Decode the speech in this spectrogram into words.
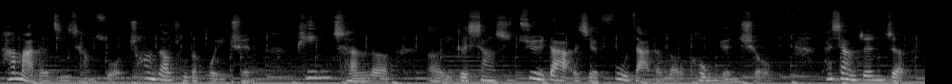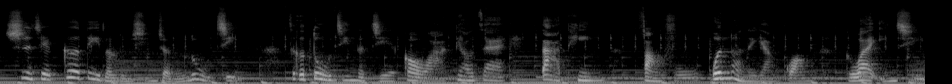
哈马德机场所创造出的回圈，拼成了呃一个像是巨大而且复杂的镂空圆球。它象征着世界各地的旅行者的路径。这个镀金的结构啊，吊在大厅，仿佛温暖的阳光，格外引起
